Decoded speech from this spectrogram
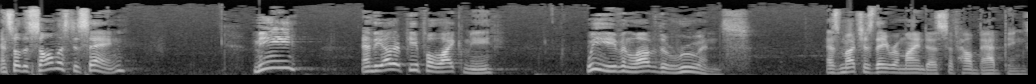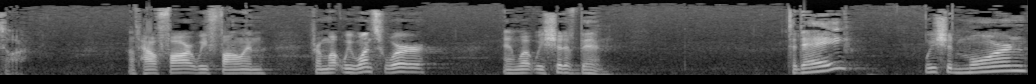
And so the psalmist is saying, me and the other people like me, we even love the ruins as much as they remind us of how bad things are, of how far we've fallen from what we once were and what we should have been. Today, we should mourn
